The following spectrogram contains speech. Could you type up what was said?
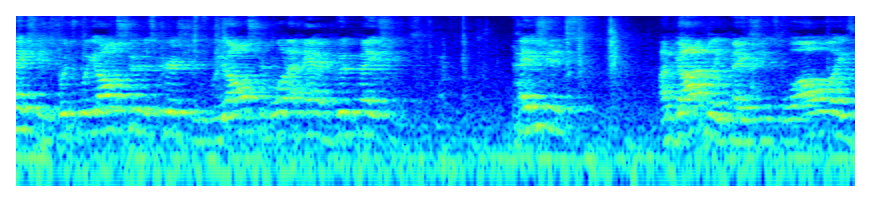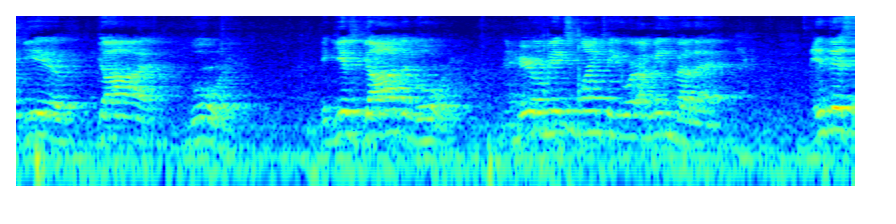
patience, which we all should as Christians, we all should want to have good patience. Patience, a godly patience, will always give God glory. It gives God the glory. And here, let me explain to you what I mean by that. In this,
